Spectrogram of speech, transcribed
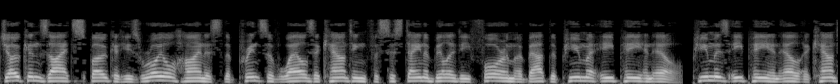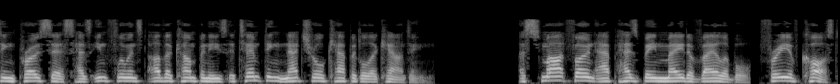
Jochen Zeitz spoke at His Royal Highness the Prince of Wales Accounting for Sustainability Forum about the Puma EP&L. Puma's EP&L accounting process has influenced other companies attempting natural capital accounting. A smartphone app has been made available, free of cost,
